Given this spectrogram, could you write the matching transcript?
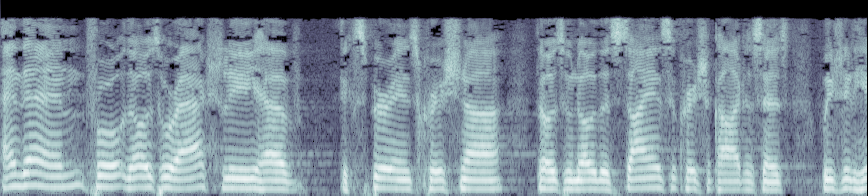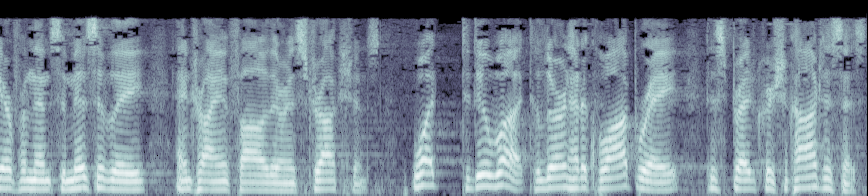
And then for those who actually have experienced Krishna, those who know the science of Krishna consciousness, we should hear from them submissively and try and follow their instructions. What to do what? To learn how to cooperate to spread Krishna consciousness.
